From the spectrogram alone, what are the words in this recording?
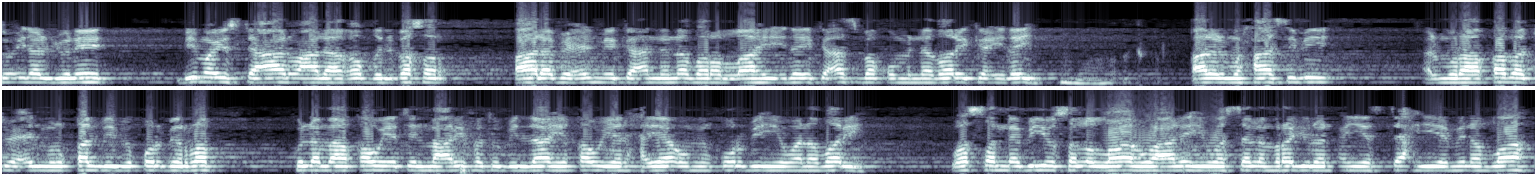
سئل الجنيد بما يستعان على غض البصر قال بعلمك أن نظر الله إليك أسبق من نظرك إليه قال المحاسبي المراقبة علم القلب بقرب الرب كلما قويت المعرفة بالله قوي الحياء من قربه ونظره وصى النبي صلى الله عليه وسلم رجلا أن يستحيي من الله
